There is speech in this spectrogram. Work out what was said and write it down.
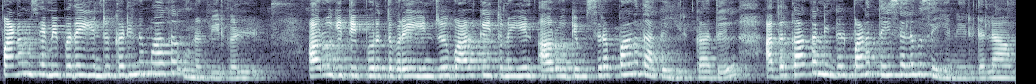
பணம் சேமிப்பதை இன்று கடினமாக உணர்வீர்கள். ஆரோக்கியத்தை பொறுத்தவரை இன்று வாழ்க்கை துணையின் ஆரோக்கியம் சிறப்பானதாக இருக்காது. அதற்காக நீங்கள் பணத்தை செலவு செய்ய நேரிடலாம்.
